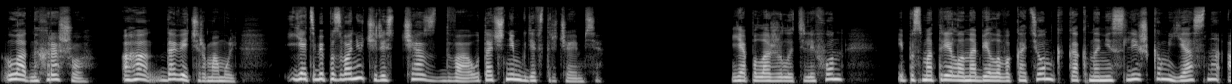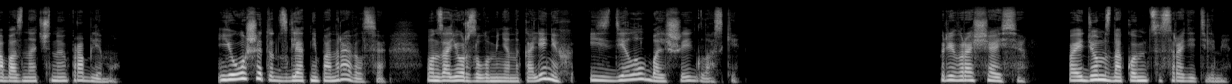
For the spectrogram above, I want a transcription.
Ладно, хорошо. Ага, до вечера, мамуль. Я тебе позвоню через час-два, уточним, где встречаемся». Я положила телефон и посмотрела на белого котенка как на не слишком ясно обозначенную проблему. Йош этот взгляд не понравился. Он заёрзал у меня на коленях и сделал большие глазки. «Превращайся. Пойдем знакомиться с родителями.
